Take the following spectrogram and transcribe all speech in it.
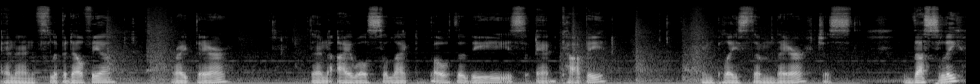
and then Flipadelphia right there. Then I will select both of these and copy and place them there just thusly.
